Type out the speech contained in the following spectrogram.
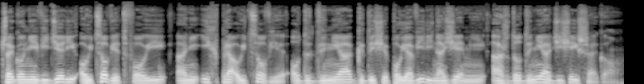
czego nie widzieli ojcowie twoi ani ich praojcowie od dnia, gdy się pojawili na ziemi, aż do dnia dzisiejszego.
